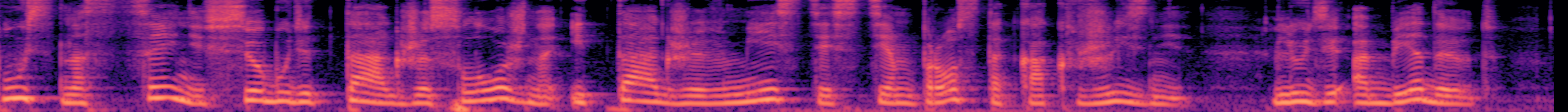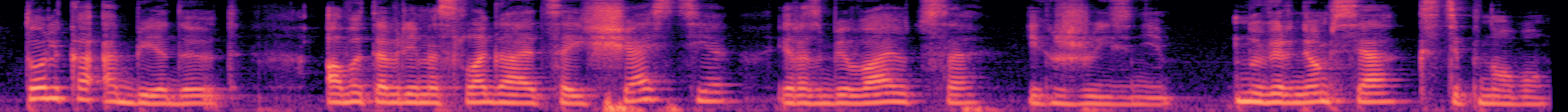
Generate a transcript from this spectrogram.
«Пусть на сцене все будет так же сложно и так же вместе с тем просто, как в жизни. Люди обедают, только обедают, а в это время слагается их счастье и разбиваются их жизни». Но вернемся к Степнову.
